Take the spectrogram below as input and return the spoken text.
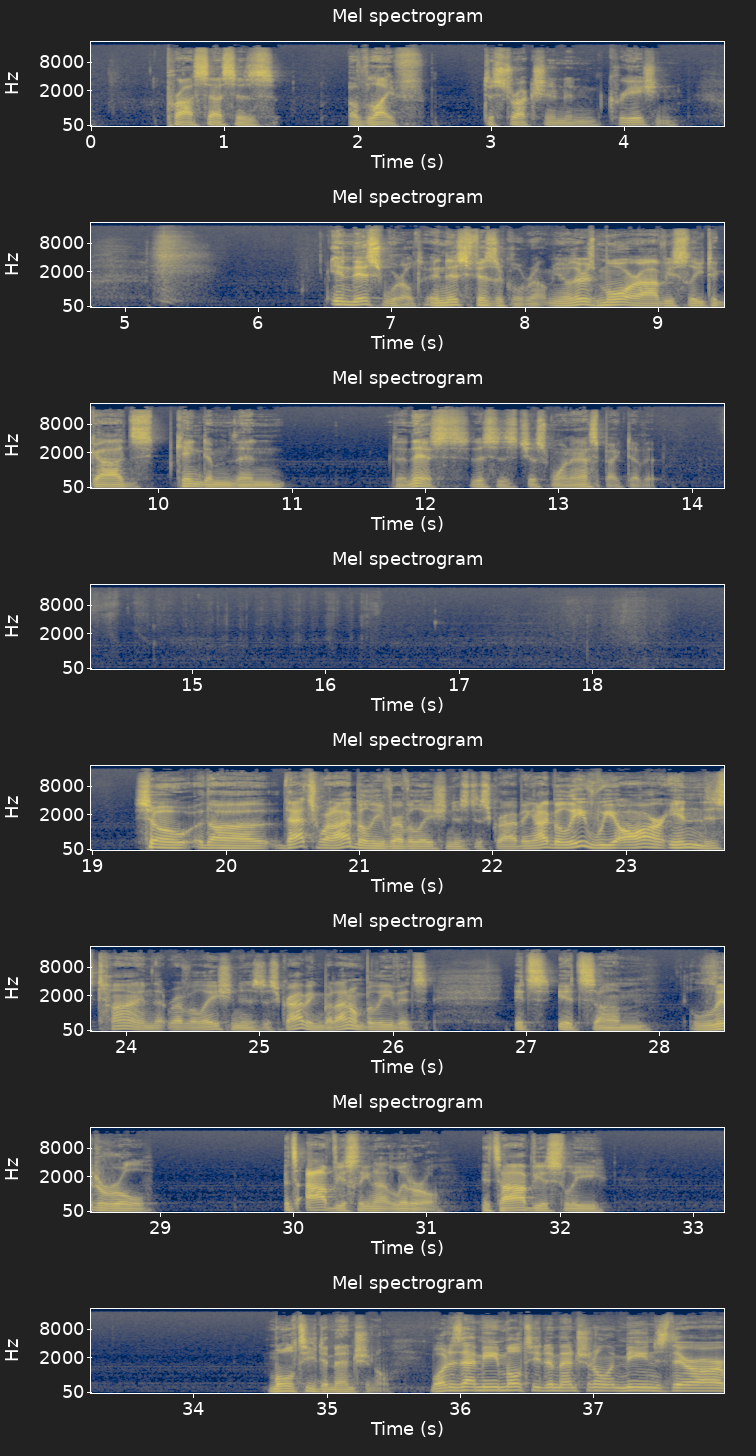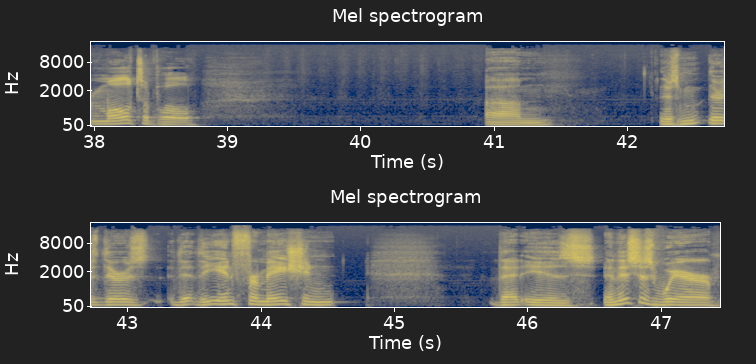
processes of life, destruction and creation. In this world, in this physical realm, you know, there's more obviously to God's kingdom than than this. This is just one aspect of it. So the, that's what I believe Revelation is describing. I believe we are in this time that Revelation is describing, but I don't believe it's it's it's um, literal. It's obviously not literal. It's obviously multidimensional. What does that mean? Multidimensional. It means there are multiple. Um, there's there's there's the, the information that is, and this is where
